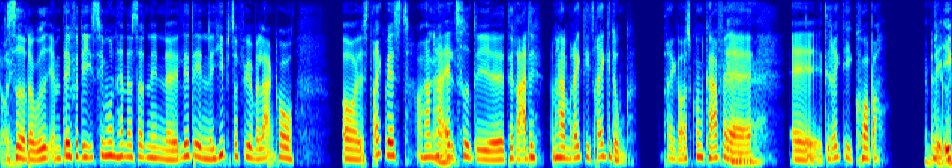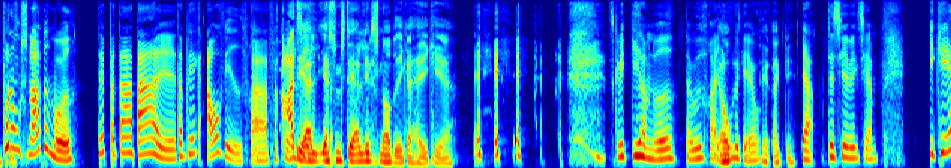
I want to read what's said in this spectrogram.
er der sidder derude. Jamen, det er fordi, Simon han er sådan en øh, lidt en hipsterfyr med langt hår og øh, strikvest, og han Ja. ja. har altid det, øh, det rette. Han har en rigtig drikkedunk. Han drikker også kun kaffe af, af de rigtige kopper. Jamen, Men det er ikke på nogen snobbet måde. Det, er- der, er bare, øh, der bliver ikke afveget fra, fra Ah, det er, kvalitet. jeg synes, det er lidt snobbet ikke at have IKEA. Skal vi ikke give ham noget derudefra i Jo. julegave? Det er rigtigt. Ja, det siger vi ikke til ham. IKEA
